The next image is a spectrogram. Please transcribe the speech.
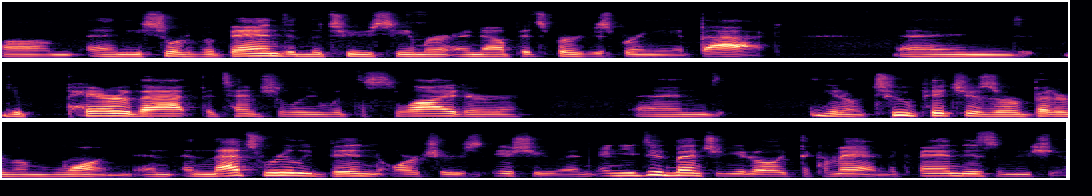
um, and he sort of abandoned the two seamer, and now Pittsburgh is bringing it back, and you pair that potentially with the slider, and you know two pitches are better than one. And and that's really been archer's issue. And and you did mention you know like the command. The command is an issue.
